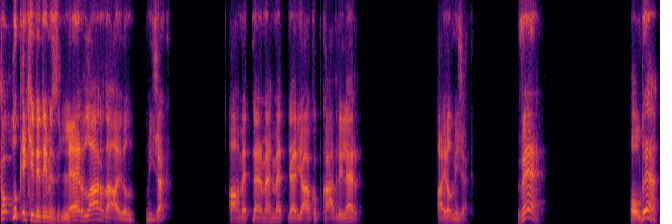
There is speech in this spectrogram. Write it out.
Çokluk eki dediğimiz lerlar da ayrılmayacak. Ahmetler, Mehmetler, Yakup Kadriler ayrılmayacak. Ve oldu ya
